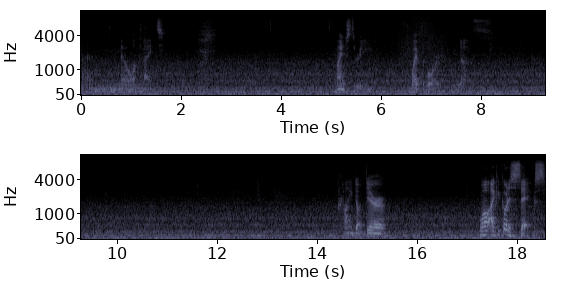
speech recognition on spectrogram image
Uh, no on the knight. Minus three. Wipe the board. Nice. Probably don't dare. Well, I could go to six.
